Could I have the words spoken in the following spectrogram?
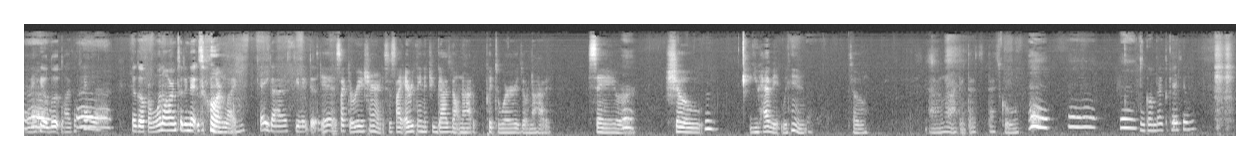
And then he'll look like, okay. He'll go from one arm to the next arm like, hey guys, you need to. yeah, it's like the reassurance. It's like everything that you guys don't know how to put to words or know how to say or show. Mm. You have it with him, so I don't know. I think that's that's cool. I'm going back to Casey.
